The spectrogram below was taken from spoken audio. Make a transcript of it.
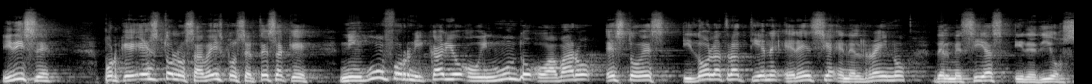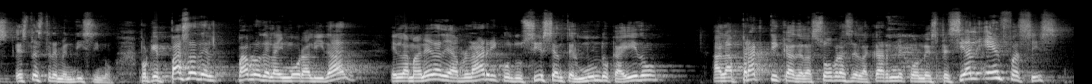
Y dice, porque esto lo sabéis con certeza que ningún fornicario o inmundo o avaro, esto es idólatra, tiene herencia en el reino del Mesías y de Dios. Esto es tremendísimo, porque pasa del Pablo de la inmoralidad en la manera de hablar y conducirse ante el mundo caído a la práctica de las obras de la carne con especial énfasis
